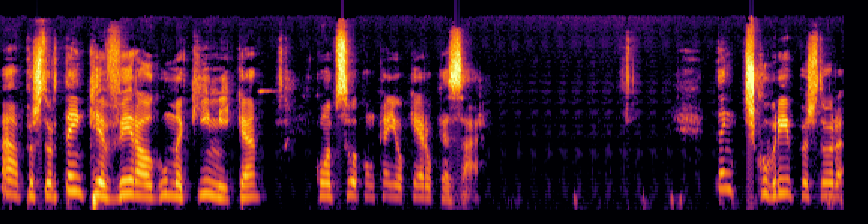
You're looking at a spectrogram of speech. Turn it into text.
Ah, pastor, tem que haver alguma química com a pessoa com quem eu quero casar. Tenho que descobrir, pastor,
